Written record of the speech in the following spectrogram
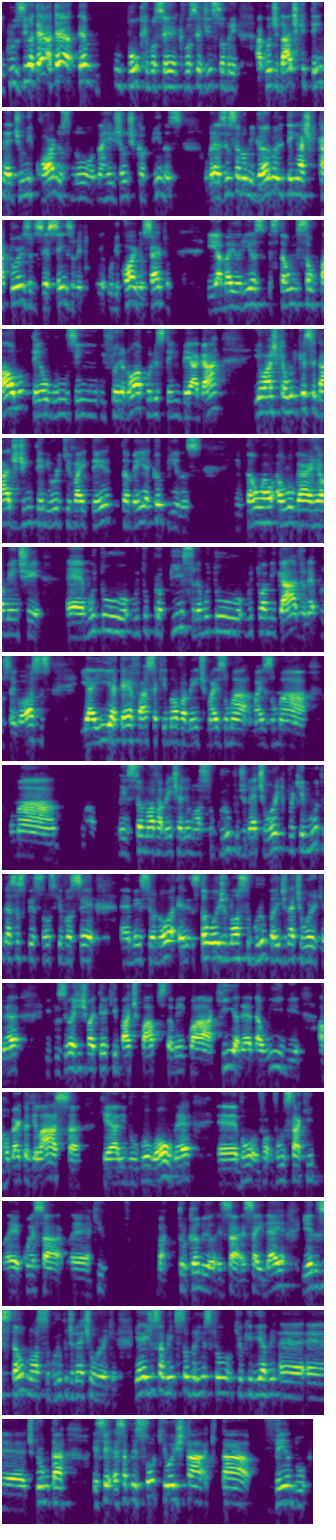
inclusive até, até, até um ponto que você que você disse sobre a quantidade que tem né, de unicórnios no, na região de Campinas. O Brasil, se eu não me engano, ele tem acho que 14 ou 16 unicórnios, certo? E a maioria estão em São Paulo, tem alguns em, em Florianópolis, tem em BH, e eu acho que a única cidade de interior que vai ter também é Campinas. Então é, é um lugar realmente é, muito muito propício, né? muito muito amigável, né, para os negócios. E aí até faço aqui novamente mais uma mais uma uma menção novamente ali o nosso grupo de network, porque muitas dessas pessoas que você é, mencionou estão hoje no nosso grupo aí de network, né? Inclusive a gente vai ter aqui bate-papos também com a Kia, né, da WIB, a Roberta Vilaça, que é ali do Go né? É, vão, vão estar aqui é, com essa aqui trocando essa, essa ideia, e eles estão no nosso grupo de network. E aí, justamente sobre isso que eu, que eu queria é, é, te perguntar. Esse, essa pessoa que hoje está que tá vendo,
